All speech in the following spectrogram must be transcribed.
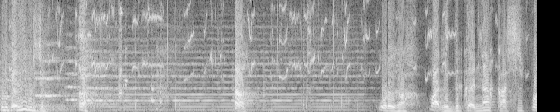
എനിക്ക് എഴുതി പിടിച്ചു മുറുക முருகா மருந்துக்கு என்ன கசப்பு.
